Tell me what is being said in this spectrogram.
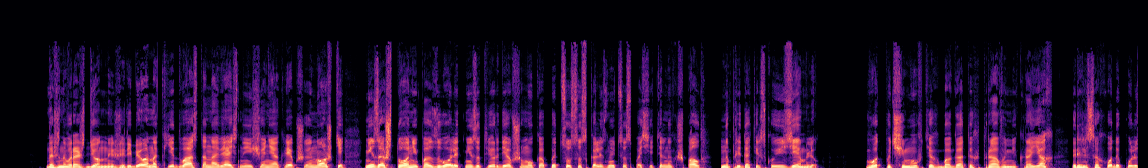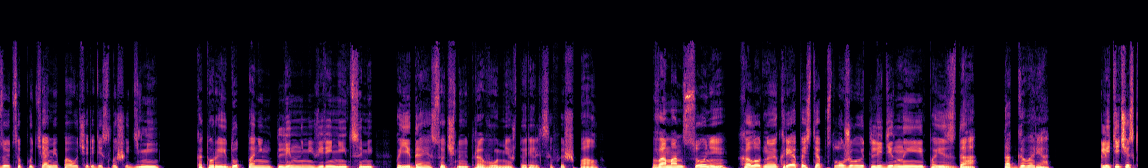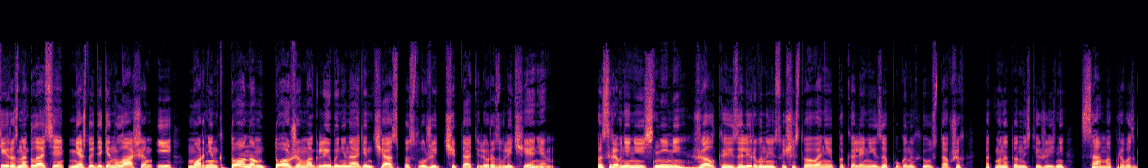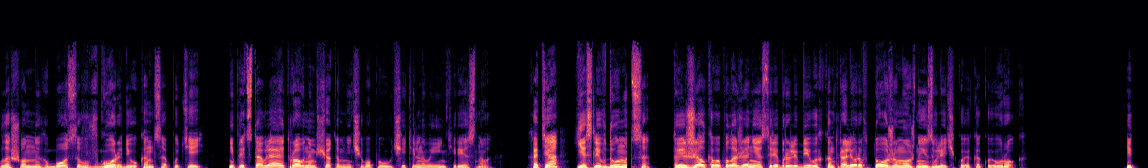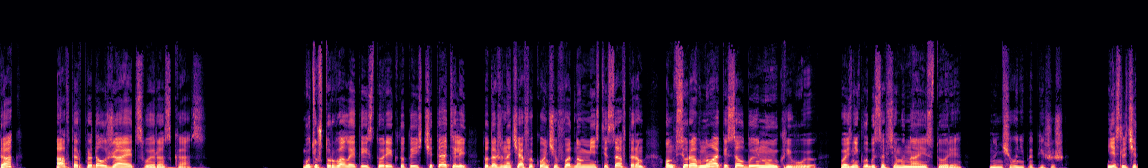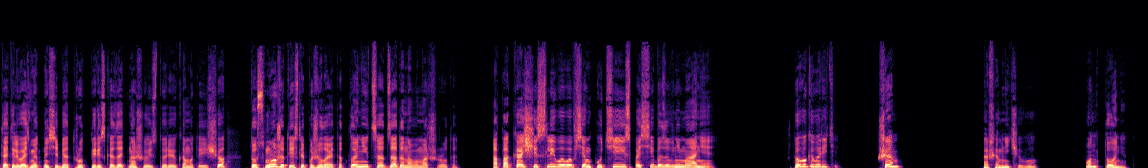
Даже новорожденный жеребенок, едва становясь на еще не окрепшие ножки, ни за что не позволит незатвердевшему копытцу соскользнуть со спасительных шпал на предательскую землю. Вот почему в тех богатых травами краях рельсоходы пользуются путями по очереди с лошадьми, которые идут по ним длинными вереницами, поедая сочную траву между рельсов и шпал. В Амансуне холодную крепость обслуживают ледяные поезда, так говорят. Политические разногласия между Дегенлашем и Морнингтоном тоже могли бы не на один час послужить читателю развлечением. По сравнению с ними, жалкое изолированное существование поколений запуганных и уставших от монотонности жизни самопровозглашенных боссов в городе у конца путей не представляет ровным счетом ничего поучительного и интересного. Хотя, если вдуматься, то из жалкого положения сребролюбивых контролеров тоже можно извлечь кое-какой урок. Итак, автор продолжает свой рассказ. Будь у штурвала этой истории кто-то из читателей, то даже начав и кончив в одном месте с автором, он все равно описал бы иную кривую. Возникла бы совсем иная история. Но ничего не попишешь. Если читатель возьмет на себя труд пересказать нашу историю кому-то еще, то сможет, если пожелает, отклониться от заданного маршрута. А пока счастливого всем пути и спасибо за внимание. Что вы говорите? Шем? А Шем ничего. Он тонет.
